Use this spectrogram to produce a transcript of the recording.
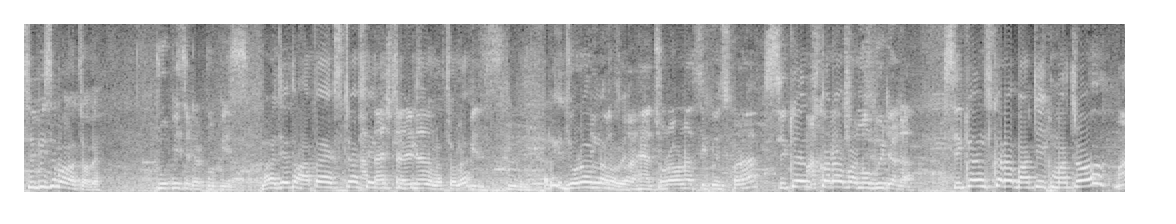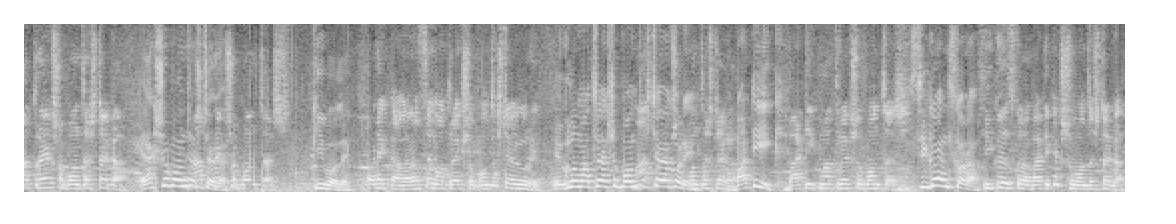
থ্রি পিসে বলা চলে। টু পিস এটা টু পিস মানে যেহেতু হাতা এক্সট্রা সেই থ্রি পিস বলা চলে। এটা কি জোড়াও না হবে? হ্যাঁ জোড়াও না সিকোয়েন্স করা। Sequence করা মাত্র but- নব্বই টাকা। সিকোয়েন্স করা বাটিক মাত্র? মাত্র একশো পঞ্চাশ টাকা। একশো পঞ্চাশ টাকা? একশো পঞ্চাশ। কি বলে? অনেক কালার আছে মাত্র একশো পঞ্চাশ টাকা করে। এগুলো মাত্র একশো পঞ্চাশ টাকা করে? বাটিক? বাটিক মাত্র একশো পঞ্চাশ। সিকোয়েন্স করা? সিকোয়েন্স করা বাটিক একশো পঞ্চাশ টাকা।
